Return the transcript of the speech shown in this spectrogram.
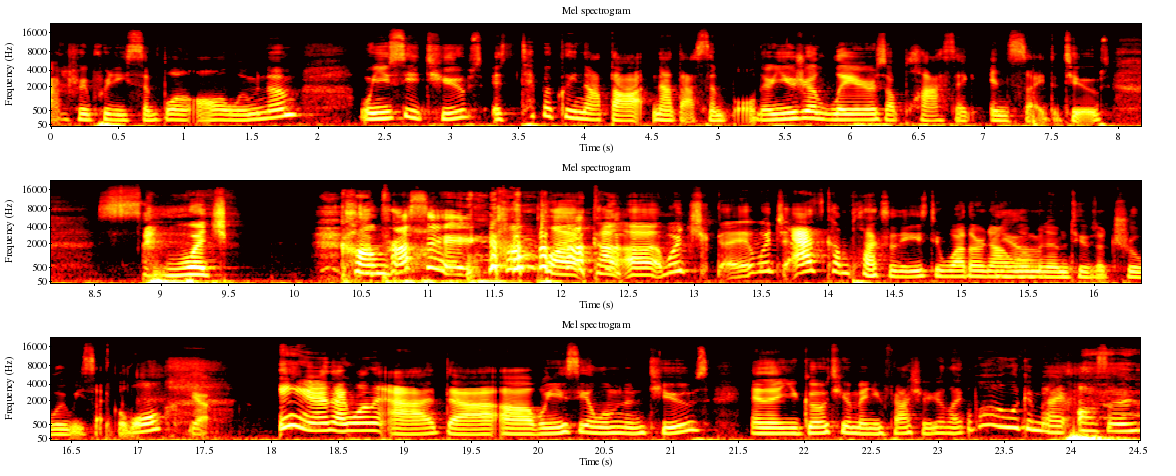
actually pretty simple and all aluminum, when you see tubes, it's typically not that not that simple. There are usually layers of plastic inside the tubes, which com- complex, co- uh, which which adds complexities to whether or not Yeah. aluminum tubes are truly recyclable. yeah. And I want to add that uh, when you see aluminum tubes and then you go to a manufacturer, you're like, "Whoa, look at my awesome,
